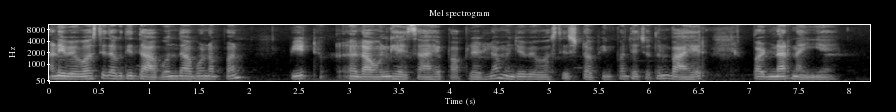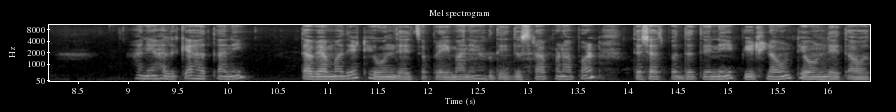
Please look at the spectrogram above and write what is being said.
आणि व्यवस्थित अगदी दाबून दाबून आपण पीठ लावून घ्यायचं आहे पापलेटला म्हणजे व्यवस्थित स्टफिंग पण त्याच्यातून बाहेर पडणार नाही आहे आणि हलक्या हाताने तव्यामध्ये ठेवून द्यायचं प्रेमाने अगदी. दुसरा पण आपण तशाच पद्धतीने पीठ लावून ठेवून देत आहोत.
